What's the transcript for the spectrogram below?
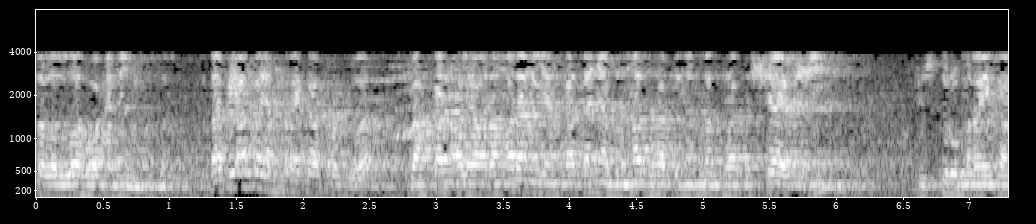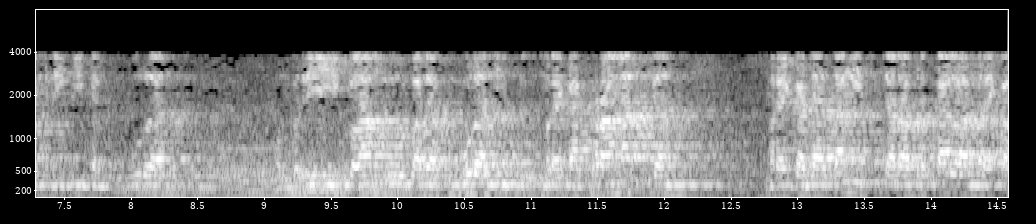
Sallallahu Alaihi Wasallam. Tapi apa yang mereka perbuat? Bahkan oleh orang-orang yang katanya bermadhab dengan madhab Syafi'i, justru mereka meninggikan kuburan, memberi kelambu pada kuburan itu, mereka keramatkan, mereka datangi secara berkala, mereka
